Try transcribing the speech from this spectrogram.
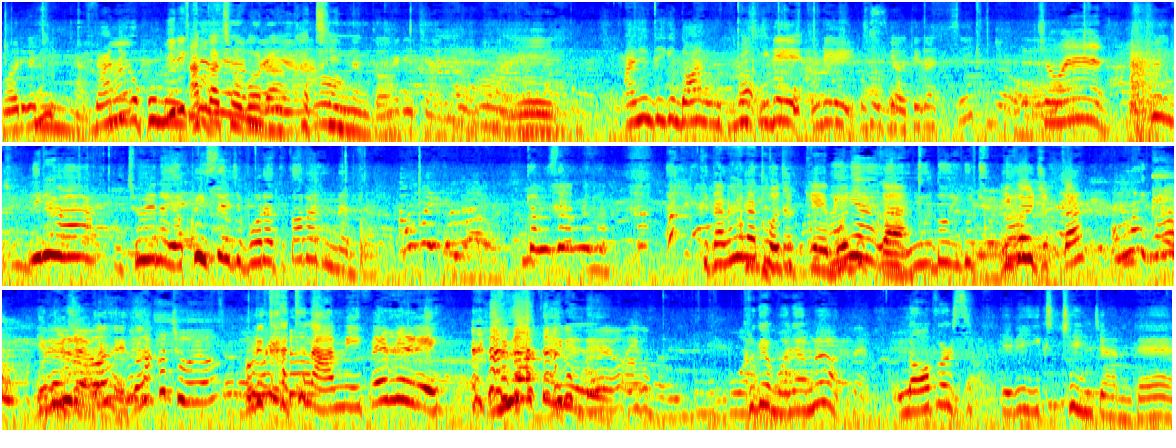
머리가 좋다. 난 이거 보면 아까 저거랑. 같이 어, 있는 거. 예. 아니 근데 이게 너 어, 우리 우리 저기 어디 갔지? 조앤, 이리 와. 조연아 옆에 있어야지 뭐라도 떨어진단다. 그 다음에 하나 더 줄게. 뭐 아니야, 줄까? 야, 이거 너 이거 줄까? 이걸 줄까? 이걸 줄까? 이거? 아까 줘요. 우리 같은 아미 family. 이거 뭐예요? 이거 그게 뭐냐면 lovers끼리 exchange 한대.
